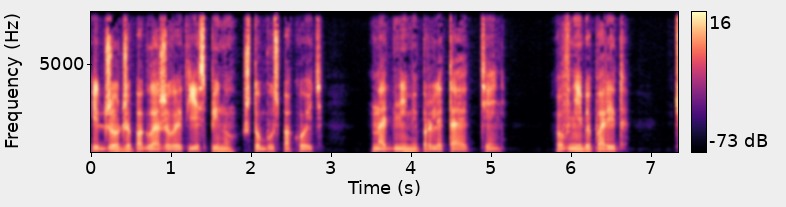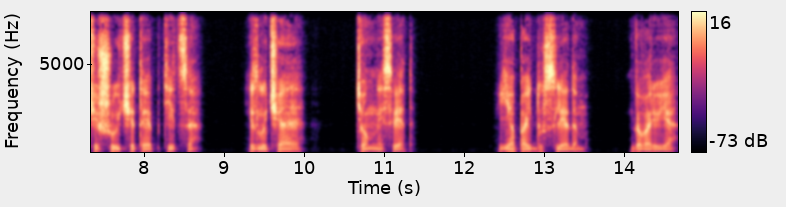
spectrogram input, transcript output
и Джоджа поглаживает ей спину, чтобы успокоить. Над ними пролетает тень. В небе парит чешуйчатая птица, излучая темный свет. «Я пойду следом», — говорю я.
